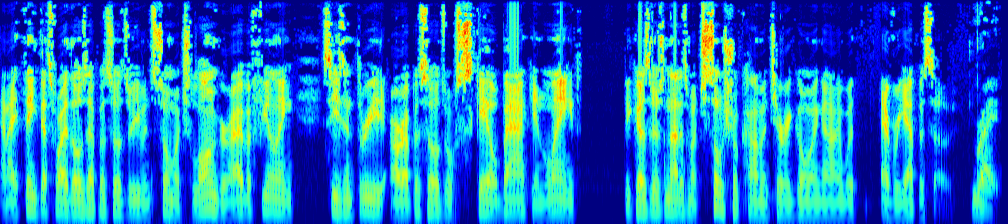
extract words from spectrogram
And I think that's why those episodes are even so much longer. I have a feeling season three, our episodes will scale back in length because there's not as much social commentary going on with every episode. Right.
